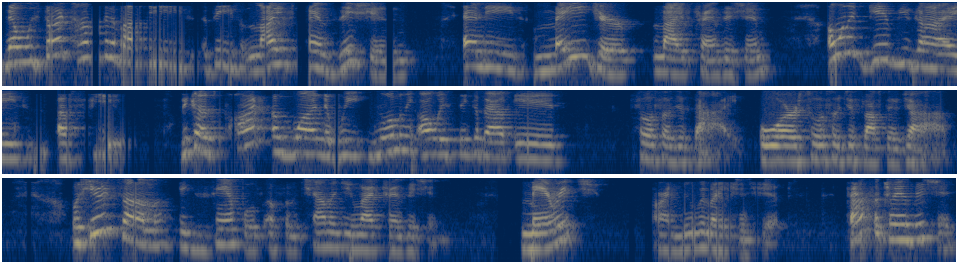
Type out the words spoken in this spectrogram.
Now, when we start talking about these, these life transitions and these major life transitions, I want to give you guys a few because part of one that we normally always think about is so-and-so just died or so-and-so just lost their job but here's some examples of some challenging life transitions. Marriage or new relationships. That's a transition.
